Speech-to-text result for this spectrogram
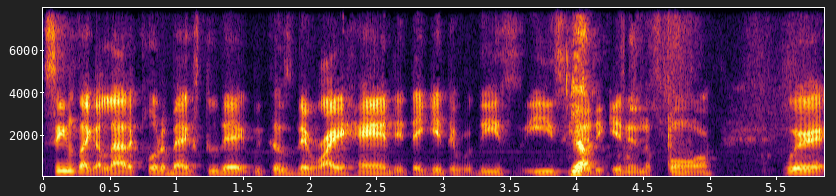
seems like a lot of quarterbacks do that because they're right-handed. They get the release easier yep. to get in the form. Where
